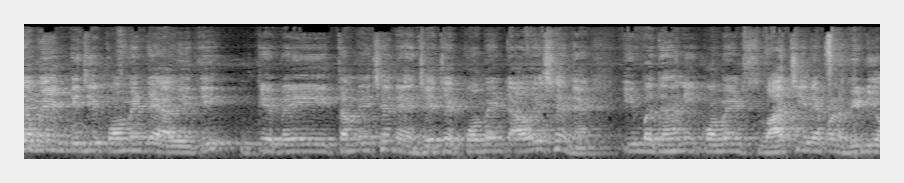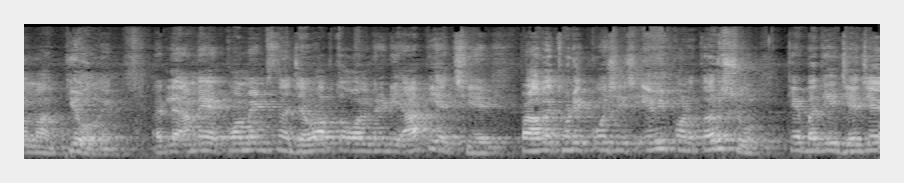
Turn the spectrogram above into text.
ભાઈ એક બીજી કોમેન્ટ આવી હતી કે ભાઈ તમે છે ને જે જે કોમેન્ટ આવે છે ને એ બધાની કોમેન્ટ્સ વાંચીને પણ વિડીયોમાં કયો એમ. એટલે અમે કોમેન્ટ્સના જવાબ તો ઓલરેડી આપીએ છીએ, પણ હવે થોડી કોશિશ એવી પણ કરશું કે બધી જે જે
